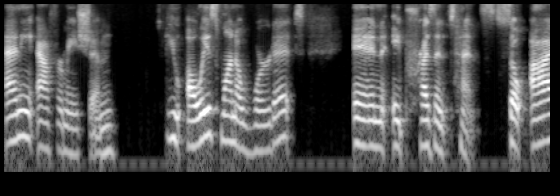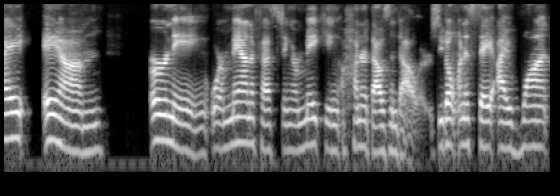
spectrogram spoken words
any affirmation, you always want to word it in a present tense. So I am earning or manifesting or making a hundred thousand dollars. You don't want to say I want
